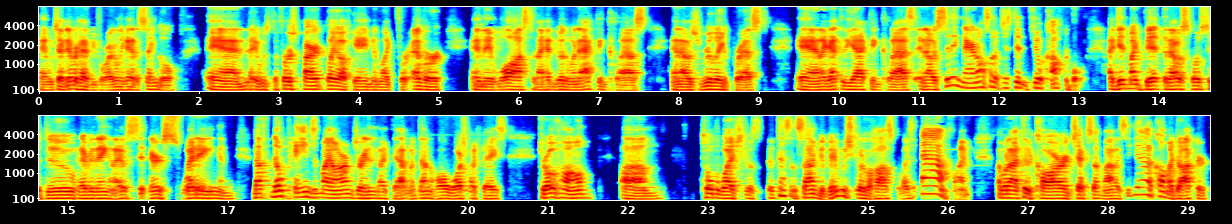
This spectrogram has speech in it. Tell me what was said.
and which I never had before. I only had a single, and it was the first Pirate playoff game in like forever and they lost and I had to go to an acting class and I was really depressed. And I got to the acting class and I was sitting there and also I just didn't feel comfortable. I did my bit that I was supposed to do and everything. And I was sitting there sweating and not, no pains in my arms or anything like that. Went down the hall, washed my face, drove home. Um, told the wife, she goes, It doesn't sound good. Maybe we should go to the hospital. I said, Nah, I'm fine. I went out to the car and checked something out. I said, Yeah, I'll call my doctor.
